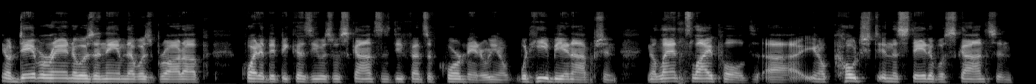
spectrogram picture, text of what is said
you know, Dave Aranda was a name that was brought up quite a bit because he was Wisconsin's defensive coordinator. You know, would he be an option? You know, Lance Leipold, uh, you know, coached in the state of Wisconsin.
